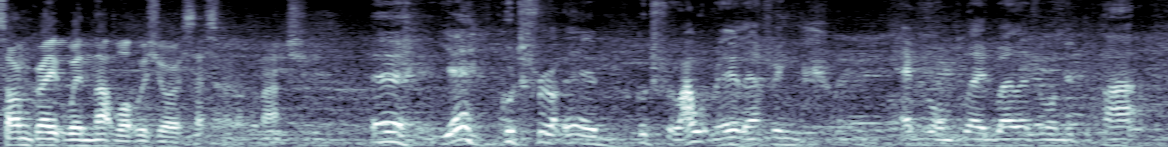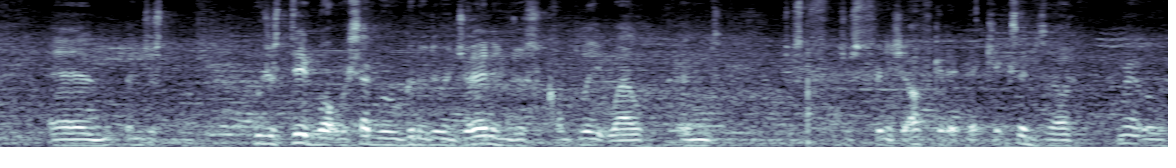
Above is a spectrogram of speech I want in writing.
Tom, great win that. What was your assessment of the match? Uh, yeah, good for um, good throughout. Really, I think everyone played well. Everyone did the part, um, and just we just did what we said we were going to do in training. Just complete well and just just finish it off, get it, get kicks in. So yeah, it was,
